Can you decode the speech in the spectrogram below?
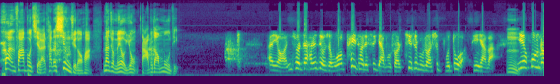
焕发不起来他的兴趣的话，那就没有用，达不到目的。哎呦，你说这还是就是我陪他的时间不说，其实不说是不多，听见吧？嗯。也晃着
